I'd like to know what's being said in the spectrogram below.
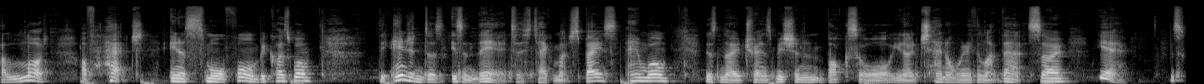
a lot of hatch in a small form because, well, the engine does, isn't there to take much space and well there's no transmission box or you know channel or anything like that. So yeah it's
